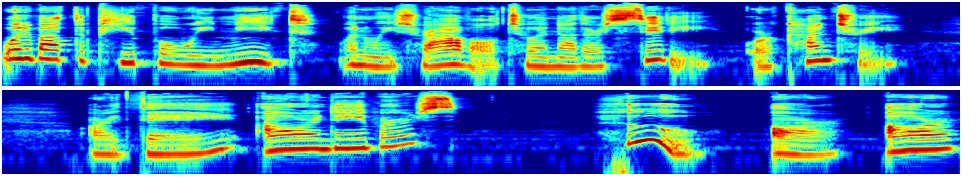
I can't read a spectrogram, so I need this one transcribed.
What about the people we meet when we travel to another city or country? Are they our neighbors? Who are our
